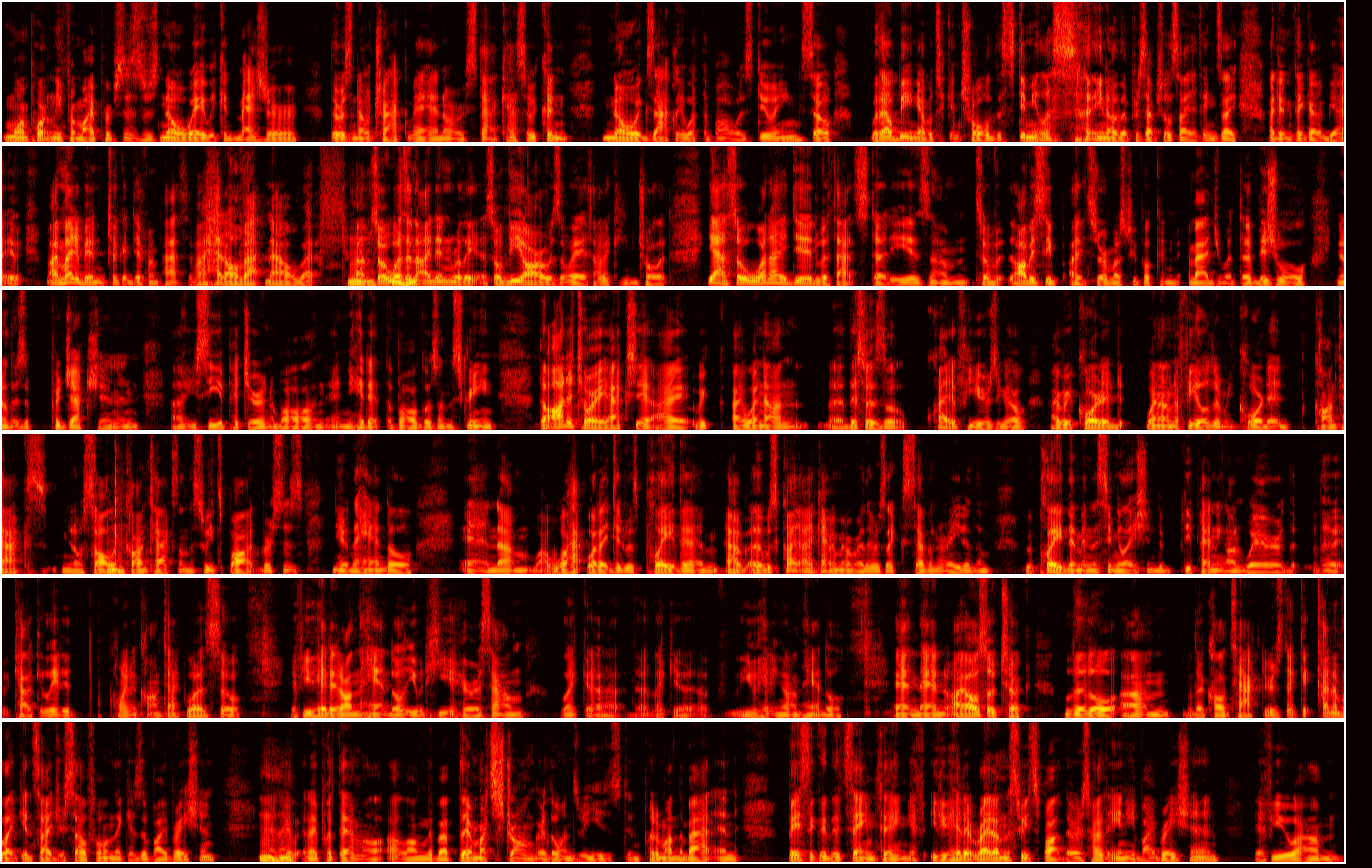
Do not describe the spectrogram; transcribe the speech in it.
more importantly, for my purposes, there's no way we could measure there was no TrackMan or StatCast, so we couldn't know exactly what the ball was doing. So without being able to control the stimulus, you know, the perceptual side of things, I, I didn't think I would be, it, I might have been took a different path if I had all that now, but, um, mm, so it wasn't, mm-hmm. I didn't really, so VR was the way I thought I could control it. Yeah. So what I did with that study is, um, so obviously I'm sure most people can imagine what the visual, you know, there's a projection and uh, you see a picture and a ball and, and you hit it, the ball goes on the screen. The auditory, actually, I, I went on, uh, this was a, quite a few years ago. I recorded went on the field and recorded contacts, you know, solid mm. contacts on the sweet spot versus near the handle. And um, what, what I did was play them. It was quite, I can't remember. There was like seven or eight of them. We played them in the simulation to, depending on where the, the, calculated point of contact was. So if you hit it on the handle, you would hear, hear a sound like uh, like uh, you hitting on the handle. And then I also took little um what they're called tactors that get kind of like inside your cell phone that gives a vibration. Mm-hmm. and i and i put them along the bat they're much stronger the ones we used and put them on the bat. And basically the same thing if if you hit it right on the sweet spot there was hardly any vibration. If you um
